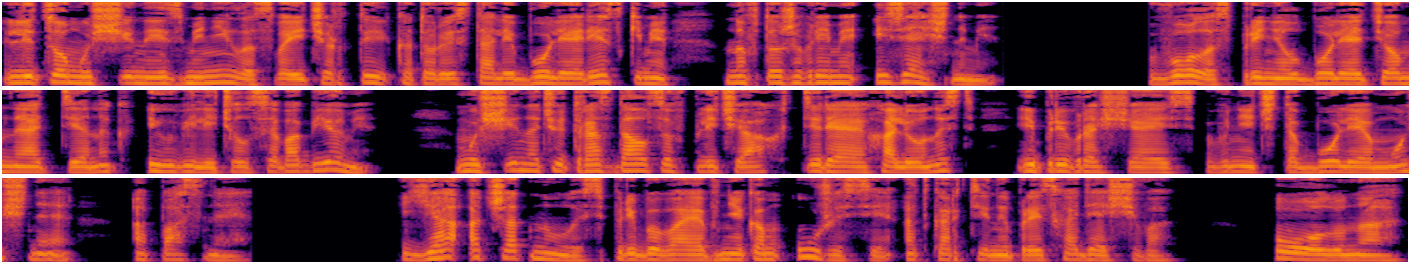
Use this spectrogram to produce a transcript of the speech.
Лицо мужчины изменило свои черты, которые стали более резкими, но в то же время изящными. Волос принял более темный оттенок и увеличился в объеме. Мужчина чуть раздался в плечах, теряя холёность и превращаясь в нечто более мощное, опасное. Я отшатнулась, пребывая в неком ужасе от картины происходящего. «О, Луна,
